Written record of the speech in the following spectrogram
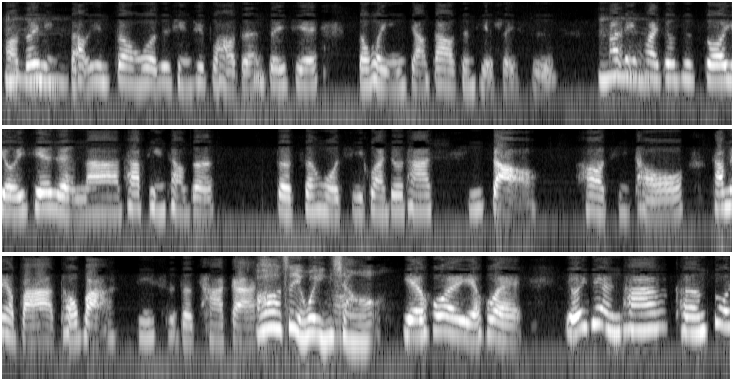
好、所以你嗯少运动或者是情绪不好的人，这一些都会影响到身体的水湿。嗯那另外就是说，有一些人呢、他平常的的生活习惯就是他洗澡、好、洗头，他没有把头发及时的擦干。啊，这也会影响哦，也会也会，有一些人他可能坐，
